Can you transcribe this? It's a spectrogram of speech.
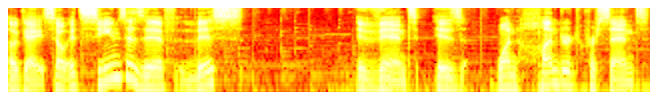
okay, so it seems as if this event is 100%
